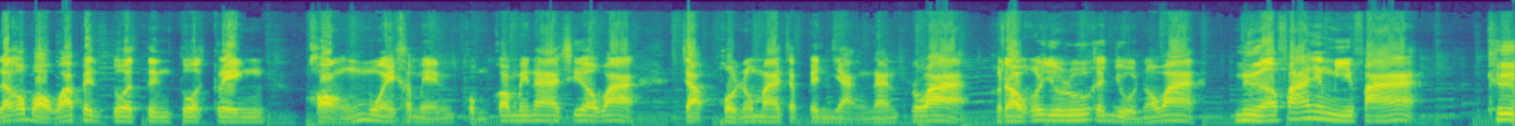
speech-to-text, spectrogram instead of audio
แล้วก็บอกว่าเป็นตัวตึงตัวเกรงของมวยเขมรผมก็ไม่น่าเชื่อว่าจะผลออกมาจะเป็นอย่างนั้น เพราะว่าเราก็รู้กันอยู่นะว่า เหนือฟ้ายังมีฟ้า คือ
